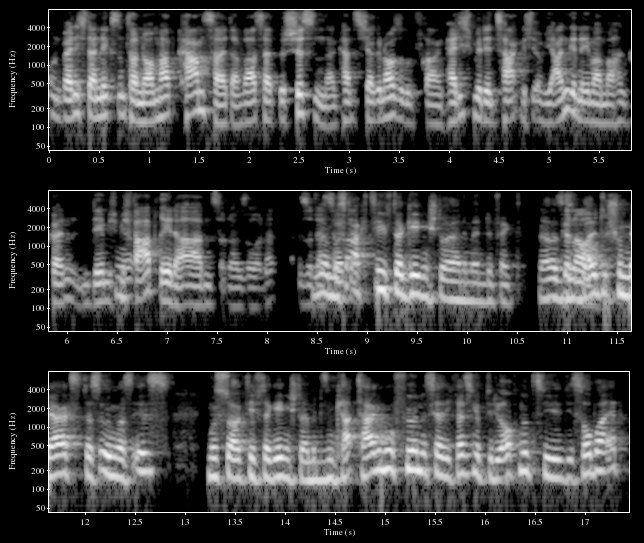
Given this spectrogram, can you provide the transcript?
Und wenn ich dann nichts unternommen habe, kam es halt, dann war es halt beschissen. Dann kannst du dich ja genauso gut fragen, hätte ich mir den Tag nicht irgendwie angenehmer machen können, indem ich mich ja. verabrede abends oder so. Ne? Also das du musst aktiv dagegen steuern im Endeffekt. Ja, also genau. sobald du schon merkst, dass irgendwas ist, musst du aktiv dagegen steuern. Mit diesem Tagebuch führen ist ja, ich weiß nicht, ob du die auch nutzt, die, die Sober-App.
